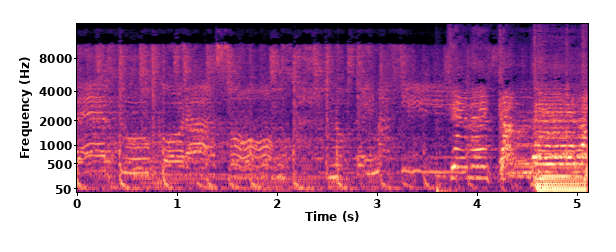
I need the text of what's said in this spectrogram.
de tu corazón. No te imagines. Tiene candela.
